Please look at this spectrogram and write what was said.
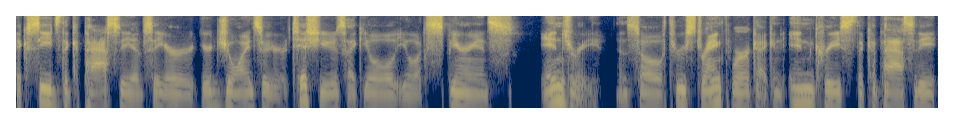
exceeds the capacity of say your your joints or your tissues, like you'll you'll experience injury. And so through strength work, I can increase the capacity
